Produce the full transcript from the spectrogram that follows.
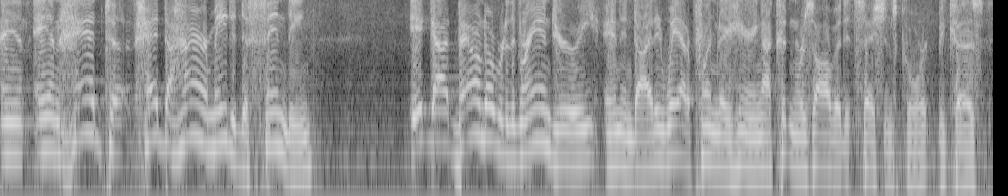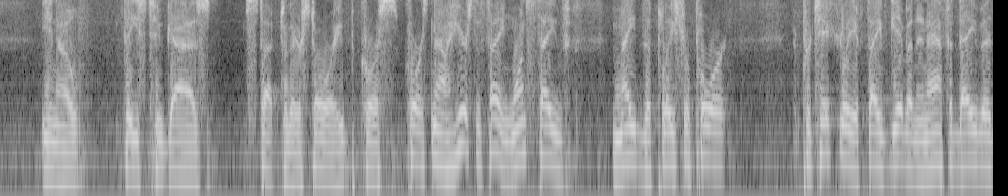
and and had to had to hire me to defend him. It got bound over to the grand jury and indicted. We had a preliminary hearing. I couldn't resolve it at Sessions Court because, you know, these two guys stuck to their story. Of course, of course. Now, here's the thing. Once they've made the police report, particularly if they've given an affidavit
